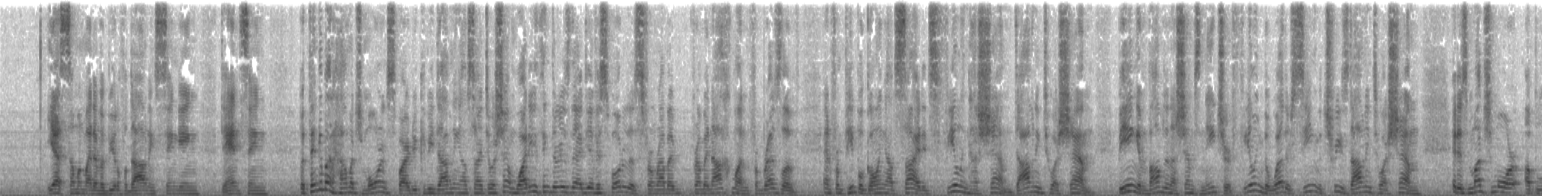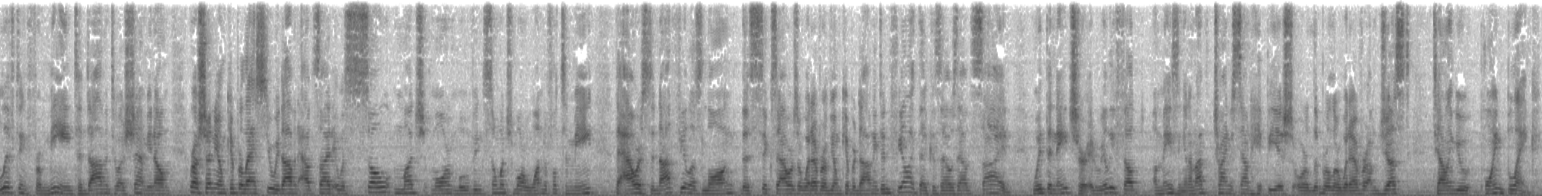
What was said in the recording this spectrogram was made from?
Yes, someone might have a beautiful davening, singing, dancing, but think about how much more inspired you could be davening outside to Hashem. Why do you think there is the idea of Hisbodedus from Rabbi, from Rabbi Nachman, from Breslov, and from people going outside? It's feeling Hashem, davening to Hashem, being involved in Hashem's nature, feeling the weather, seeing the trees, davening to Hashem, it is much more uplifting for me to dive into Hashem. You know, Rosh Hashanah Yom Kippur last year, we davened outside. It was so much more moving, so much more wonderful to me. The hours did not feel as long. The six hours or whatever of Yom Kippur davening didn't feel like that because I was outside with the nature. It really felt amazing. And I'm not trying to sound hippie-ish or liberal or whatever. I'm just telling you point blank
